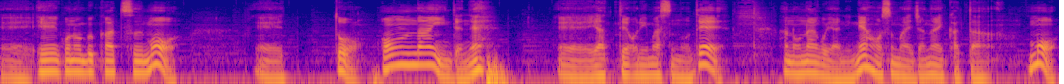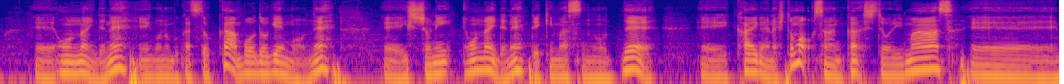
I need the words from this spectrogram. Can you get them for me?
えー、英語の部活も、えー、っと、オンラインでね、えー、やっておりますので、あの、名古屋にね、お住まいじゃない方も、えー、オンラインでね、英語の部活とか、ボードゲームをね、え、一緒にオンラインでね、できますので、え、海外の人も参加しております。え、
